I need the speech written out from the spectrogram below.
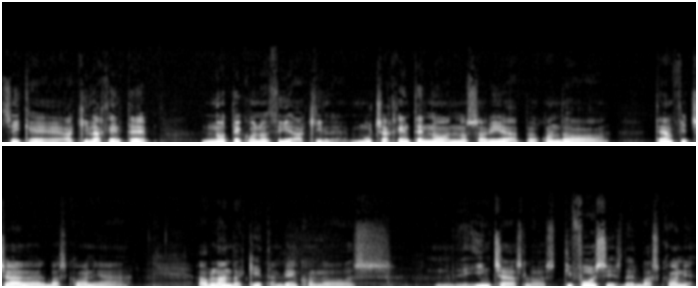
Sí, que aquí la gente no te conocía, Aquile. Mucha gente no, no sabía, pero cuando te han fichado el Vasconia, hablando aquí también con los hinchas, los tifosis del Vasconia,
